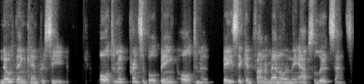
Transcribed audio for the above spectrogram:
no thing can proceed. Ultimate principle being ultimate, basic, and fundamental in the absolute sense,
